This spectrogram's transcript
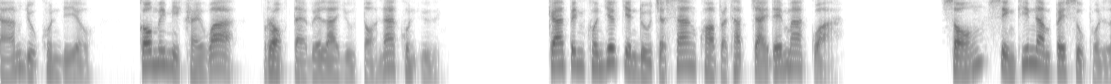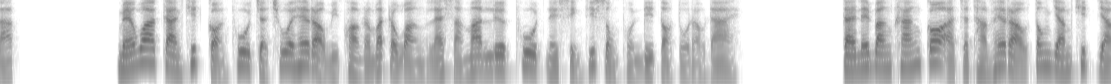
น้ำอยู่คนเดียว ก็ไม่มีใครว่า หรอกแต่เวลาอยู่ต่อหน้าคนอื่น การเป็นคนเยือกเย็นดูจะสร้างความประทับใจได้มากกว่า 2. สิ่งที่นำไปสู่ผลลัพธ์ แม้ว่าการคิดก่อนพูดจะช่วยให้เรามีความระมัดระวัง และสามารถเลือกพูดในสิ่งที่ส่งผลดีต่อตัวเราได้ แต่ในบางครั้งก็อาจจะทำให้เราต้องย้ำคิดย้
